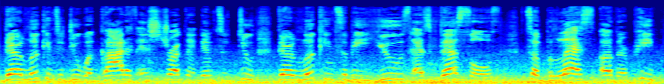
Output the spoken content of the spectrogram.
They're looking to do what God has instructed them to do. They're looking to be used as vessels to bless other people.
